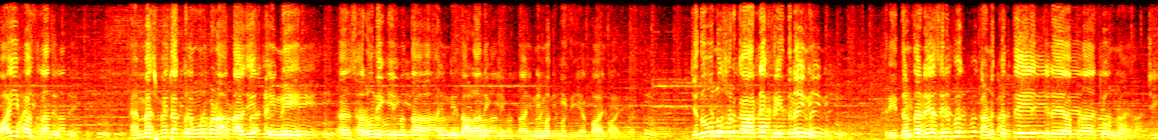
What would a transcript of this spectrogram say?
ਬਾਈ ਫਸਲਾਂ ਦੇ ਉੱਤੇ। ਐਮਐਸਪੀ ਦਾ ਕਾਨੂੰਨ ਬਣਾਤਾ ਜੀ ਇੰਨੇ ਅ, ਸਰੋਂ ਦੀ ਕੀਮਤ ਆ ਇੰਨੇ ਦਾਲਾਂ ਦੀ ਕੀਮਤ ਆ ਇੰਨੀ ਮੱਕੀ ਦੀ ਆ ਬਾਜਰੇ ਦੀ ਜਦੋਂ ਉਹਨੂੰ ਸਰਕਾਰ ਨੇ ਖਰੀਦਣਾ ਹੀ ਨਹੀਂ ਖਰੀਦਣ ਤਾਂ ਡੇ ਸਿਰਫ ਕਣਕ ਤੇ ਜਿਹੜੇ ਆਪਣਾ ਝੋਨਾ ਆ। ਜੀ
